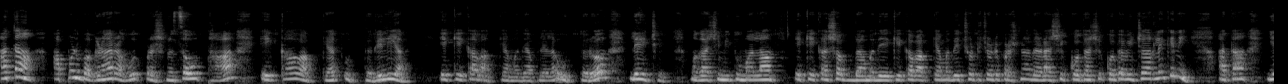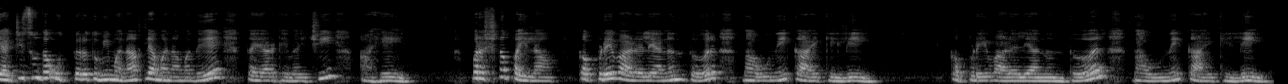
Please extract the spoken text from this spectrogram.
आता आपण बघणार आहोत प्रश्न चौथा एका वाक्यात उत्तरे लिहा. एकेका वाक्यामध्ये आपल्याला उत्तरं लिहायची मग अशी मी तुम्हाला एकेका शब्दामध्ये एकेका वाक्यामध्ये छोटे छोटे प्रश्न धडा शिकवता शिकवता विचारले की नाही आता याची सुद्धा उत्तरं तुम्ही मनातल्या मनामध्ये तयार ठेवायची आहेत. प्रश्न पहिला कपडे वाळल्यानंतर भाऊने काय केले? कपडे वाळल्यानंतर भाऊने काय केले?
